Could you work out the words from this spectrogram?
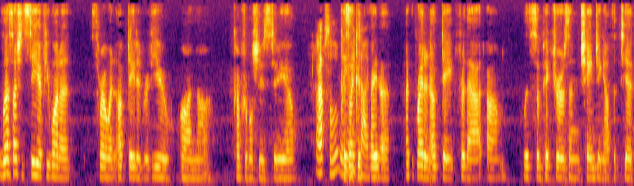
Les, I should see if you want to throw an updated review on uh, Comfortable Shoes Studio Absolutely. because I could write a I could write an update for that um, with some pictures and changing out the tip,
